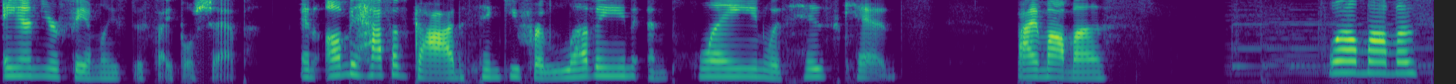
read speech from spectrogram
and your family's discipleship. And on behalf of god thank you for loving and playing with his kids. Bye mamas well, mamas,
